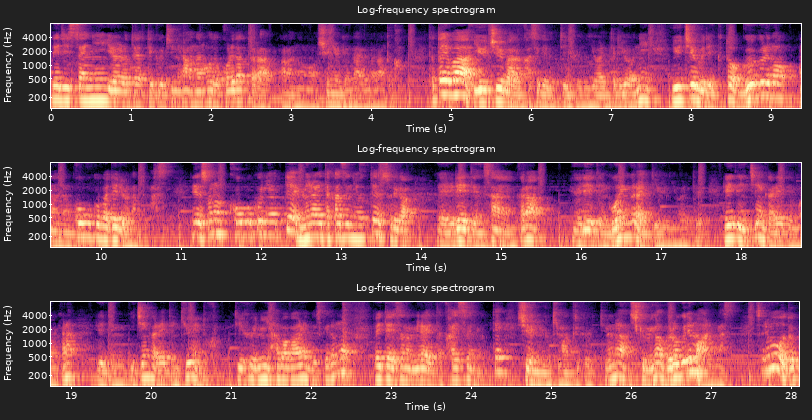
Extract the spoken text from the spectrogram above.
で実際にいろいろとやっていくうちにああなるほどこれだったらあの収入源になるんだなとか。例えば YouTuber が稼げるっていうふうに言われてるように YouTube でいくと Google のあの広告が出るようになってます。でその広告によって見られた数によってそれが0.3円から0.5円ぐらいっていうふうに言われてる。0.1円から0.5円かな。0.1円から0.9円とかっていうふうに幅があるんですけども大体その見られた回数によって収入が決まってくるっていうような仕組みがブログでもあります。それを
